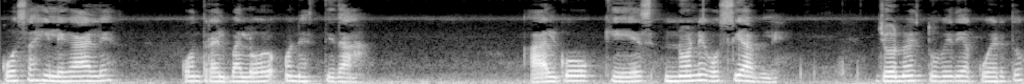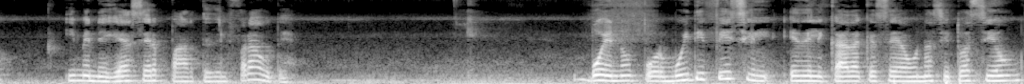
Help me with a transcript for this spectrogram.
cosas ilegales contra el valor honestidad, algo que es no negociable. Yo no estuve de acuerdo y me negué a ser parte del fraude. Bueno, por muy difícil y delicada que sea una situación,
